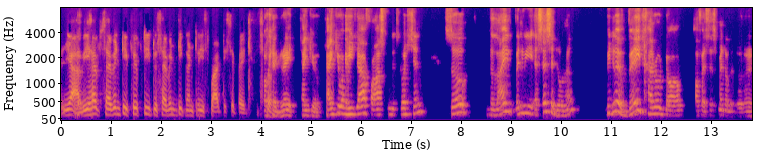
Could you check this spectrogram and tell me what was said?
Yeah, we have 70, 50 to 70 countries participate. So. Okay, great. Thank you. Thank you, Wahija, for asking this question. So the life, when we assess a donor, we do a very thorough job of assessment of the donor.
